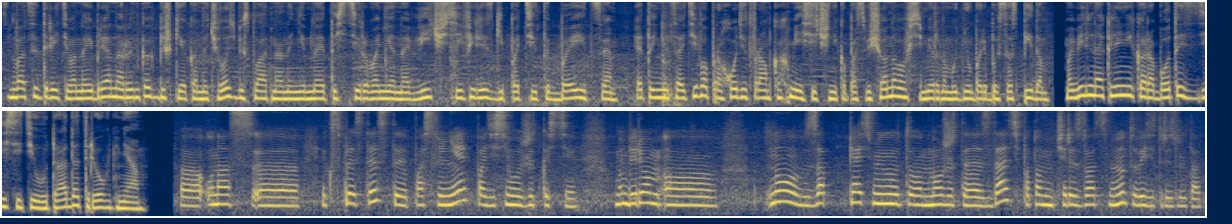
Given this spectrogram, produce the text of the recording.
С 23 ноября на рынках Бишкека началось бесплатное анонимное тестирование на ВИЧ, сифилис, гепатиты Б и С. Эта инициатива проходит в рамках месячника, посвященного Всемирному дню борьбы со СПИДом. Мобильная клиника работает с 10 утра до 3 дня. Э, у нас э, экспресс-тесты по слюне, по десневой жидкости. Мы берем, э, ну, за 5 минут он может сдать, потом через 20 минут увидит результат.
